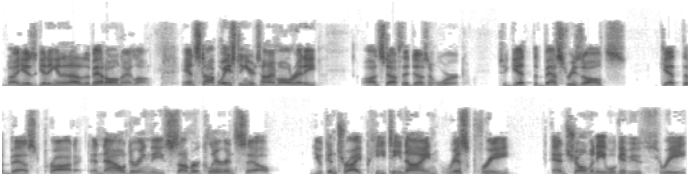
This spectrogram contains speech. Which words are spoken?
by his getting in and out of the bed all night long. And stop wasting your time already on stuff that doesn't work. To get the best results, get the best product. And now during the summer clearance sale, you can try PT9 risk free and Chamonix will give you three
